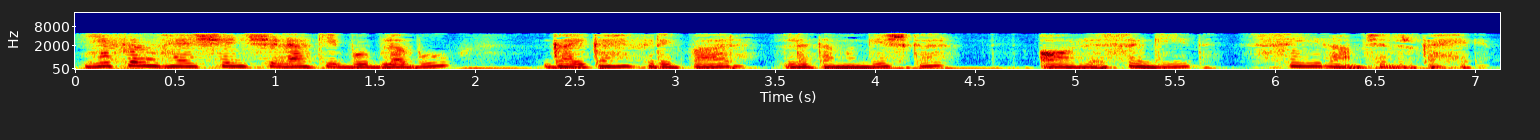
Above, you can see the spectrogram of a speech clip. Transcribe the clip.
ये फ़िल्म है शिन शिना की बुबलाबू। गायिका है फिर एक बार लता मंगेशकर और संगीत सी रामचंद्र का है।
